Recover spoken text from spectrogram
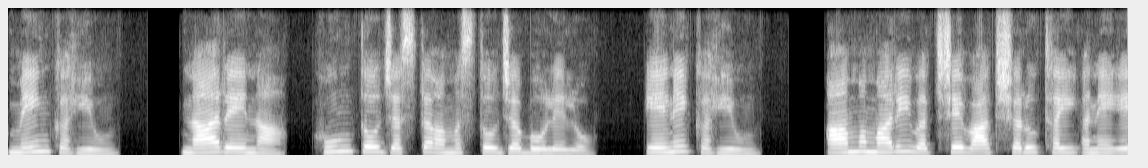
મેં કહ્યું. ના રે ના, હું તો જસ્ટ અમસ્તો જ બોલેલો. એણે કહ્યું. આમ અમારી વચ્ચે વાત શરૂ થઈ અને એ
